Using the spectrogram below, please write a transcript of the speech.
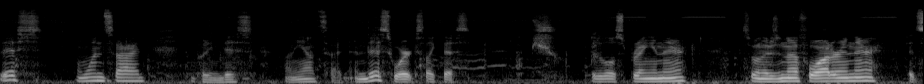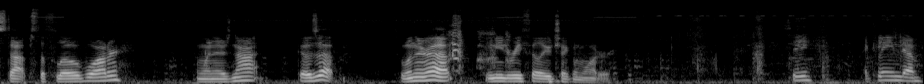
this on one side and putting this on the outside. And this works like this. There's a little spring in there. So when there's enough water in there, it stops the flow of water. And when there's not, goes up. So when they're up, you need to refill your chicken water. See, I cleaned them.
